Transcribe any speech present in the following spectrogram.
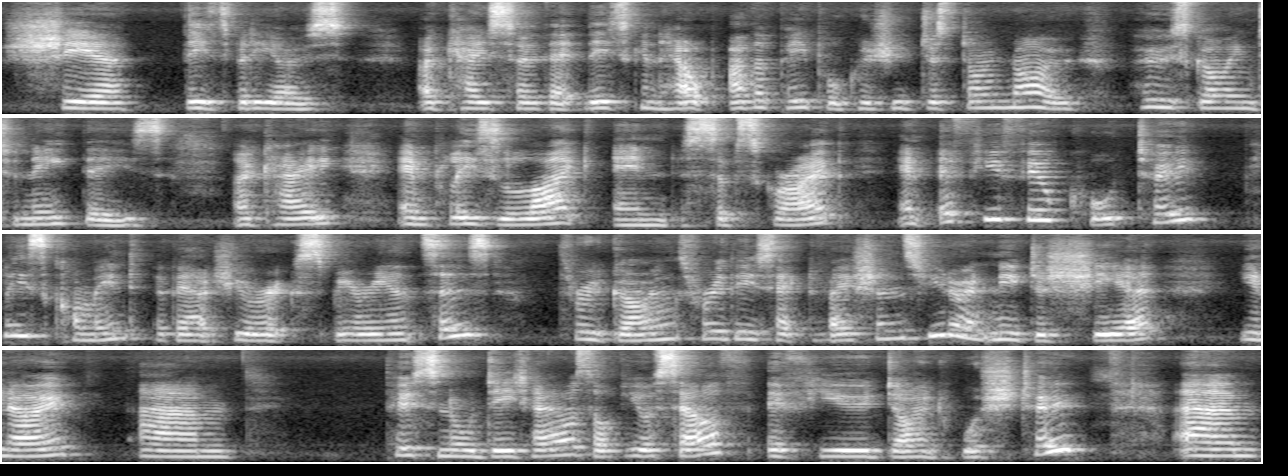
share these videos. Okay so that these can help other people because you just don't know who's going to need these. Okay and please like and subscribe. And if you feel called to please comment about your experiences through going through these activations. You don't need to share you know um, personal details of yourself if you don't wish to um,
